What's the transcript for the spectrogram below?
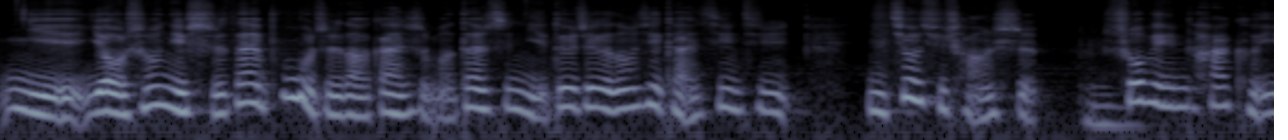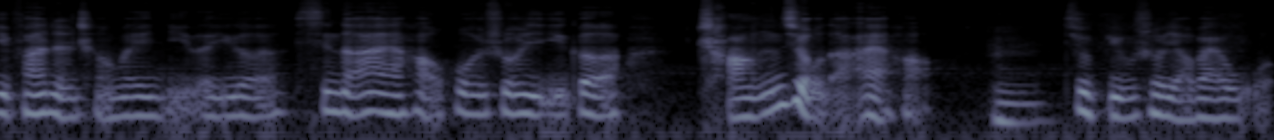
你有时候你实在不知道干什么，但是你对这个东西感兴趣，你就去尝试，嗯说不定它可以发展成为你的一个新的爱好，或者说一个长久的爱好。嗯，就比如说摇摆舞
